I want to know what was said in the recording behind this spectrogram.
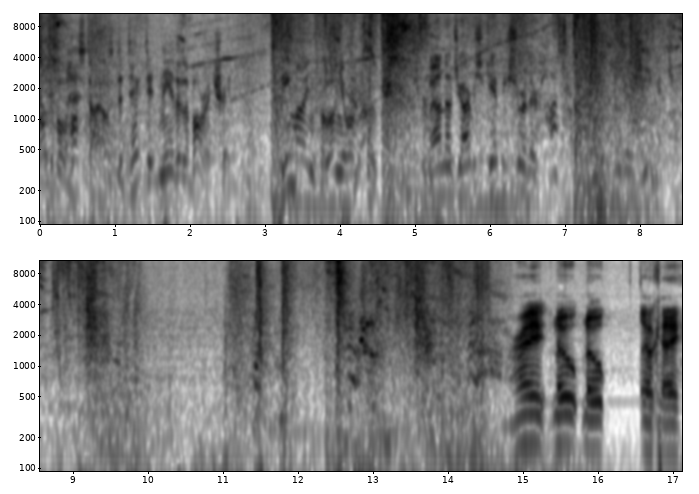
Multiple hostiles detected near the laboratory. Be mindful on your approach. Well, now, Jarvis, you can't be sure they're hostile until they're shooting at you. Alright, nope, nope. Okay.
